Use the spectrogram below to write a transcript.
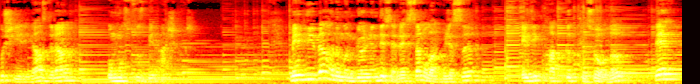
bu şiiri yazdıran umutsuz bir aşktır. Mevhibe Hanım'ın gönlünde ise ressam olan hocası Edip Hakkı Köseoğlu ve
